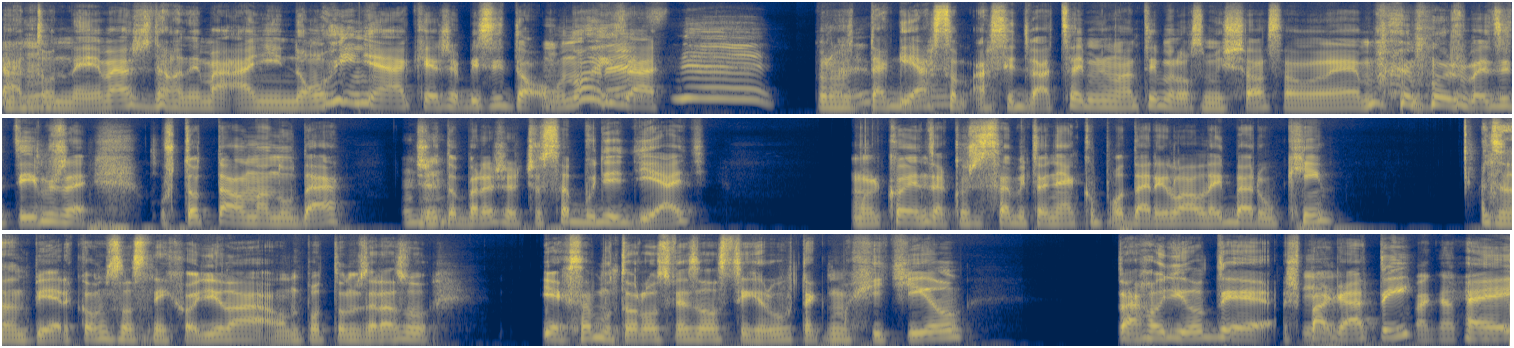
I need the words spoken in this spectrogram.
A mhm. to nemáš, to nemá ani nohy nejaké, že by si to o nohy za... Pro, tak ja som asi 20 minút nad tým rozmýšľala, samozrejme, muž medzi tým, že už totálna nuda, mm-hmm. že Mhm. dobre, že čo sa bude diať. Môj koniec, akože sa mi to nejako podarilo, ale iba ruky. Ten pierkom som s ním chodila a on potom zrazu, jak sa mu to rozviazalo z tých rúk, tak ma chytil, zahodil tie špagáty, špagáty, hej,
